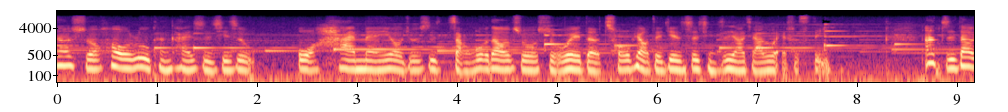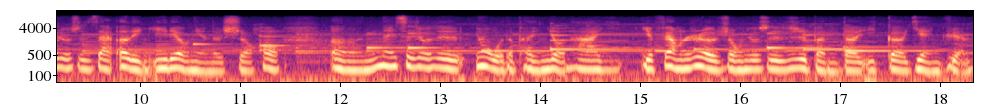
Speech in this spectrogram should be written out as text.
那时候入坑开始，其实我还没有就是掌握到说所谓的抽票这件事情是要加入 FC。那直到就是在二零一六年的时候。嗯，那次就是因为我的朋友他也非常热衷，就是日本的一个演员。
